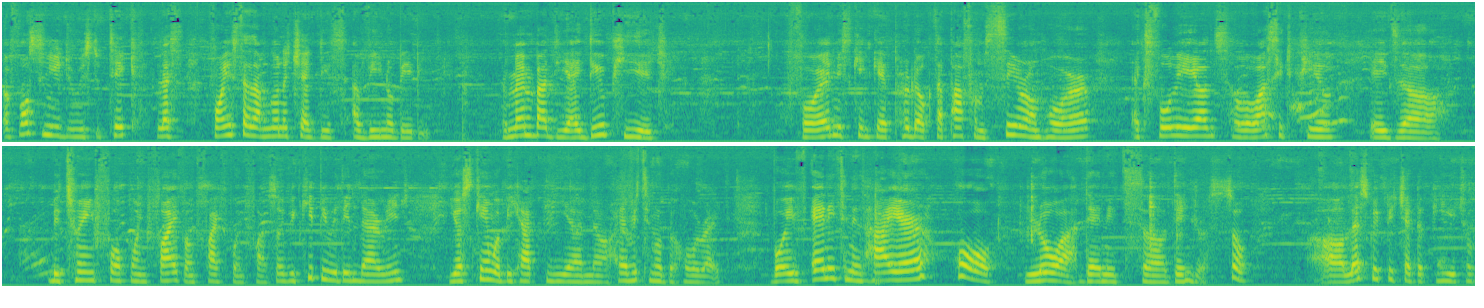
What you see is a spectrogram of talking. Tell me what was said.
the first thing you do is to take less for instance i'm going to check this aveeno baby. Remember the ideal ph for any skincare product apart from serum or exfoliants or acid peel is uh, between 4.5 and 5.5 so if you keep it within that range your skin will be happy and uh, everything will be all right. But if anything is higher or lower then it's uh, dangerous. So uh, let's quickly check the pH of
